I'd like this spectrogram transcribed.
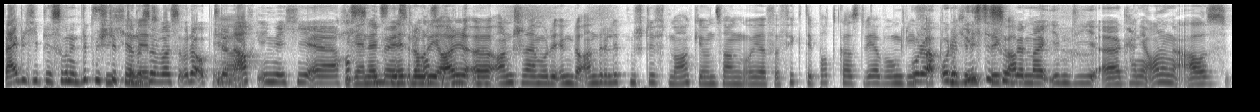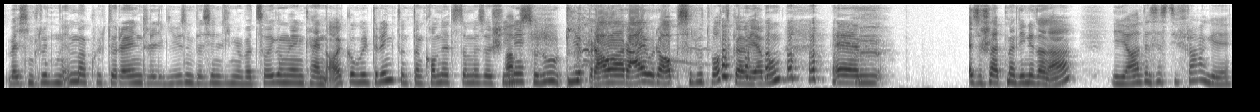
äh, weibliche Personen, Lippenstifte Sicher oder nicht. sowas, oder ob die ja. dann auch irgendwelche äh, Hass Die werden jetzt nicht L'Oreal äh, anschreiben oder irgendeine andere Lippenstiftmarke und sagen, oh ja, verfickte Podcast-Werbung, die Oder, oder ist es so, ab. wenn man irgendwie, äh, keine Ahnung, aus welchen Gründen immer, kulturellen, religiösen, persönlichen Überzeugungen keinen Alkohol trinkt und dann kommt jetzt da mal so eine schöne Absolut. Bierbrauerei oder absolut Wodka-Werbung. ähm, also schreibt man denen dann auch? Ja, das ist die Frage.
